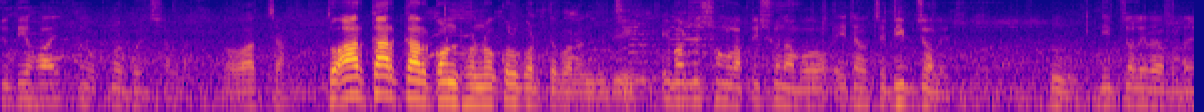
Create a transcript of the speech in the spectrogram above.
যদি হয় তো করব ইনশাল্লাহ ও আচ্ছা। তো আর কার কার কণ্ঠ নকল করতে পারেন যদি? এবার যে সংলাপটি শোনাবো এটা হচ্ছে ডিপ জলের হুম। ডিপ জলের বলে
